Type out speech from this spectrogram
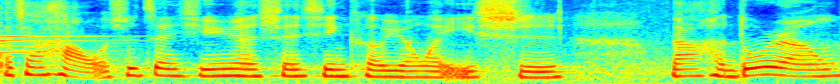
大家好，我是振兴医院身心科袁伟医师。那很多人。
